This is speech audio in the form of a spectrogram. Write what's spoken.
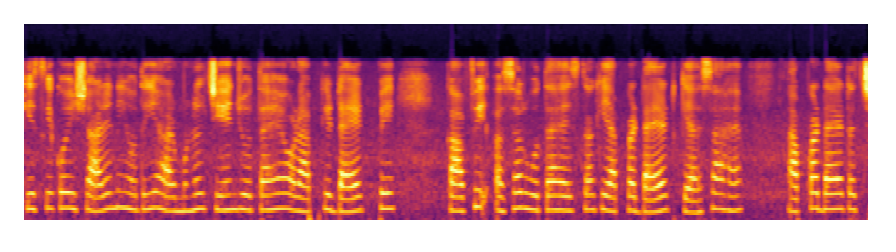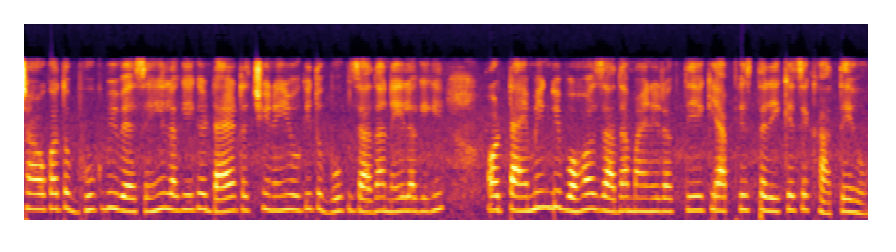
कि इसके कोई इशारे नहीं होते, ये हार्मोनल चेंज होता है और आपके डाइट पे काफ़ी असर होता है इसका कि आपका डाइट कैसा है। आपका डाइट अच्छा होगा तो भूख भी वैसे ही लगेगी डाइट अच्छी नहीं होगी तो भूख ज़्यादा नहीं लगेगी और टाइमिंग भी बहुत ज़्यादा मायने रखती है कि आप किस तरीके से खाते हो।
